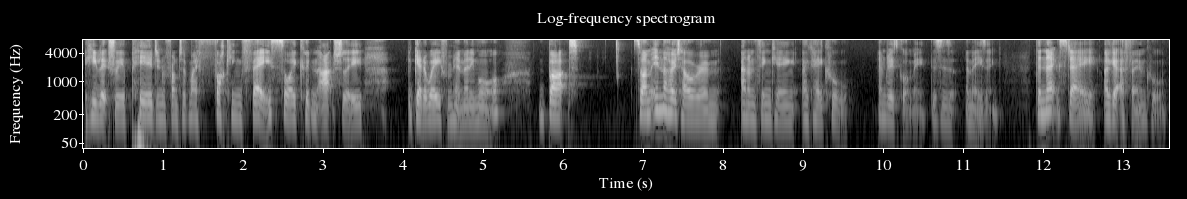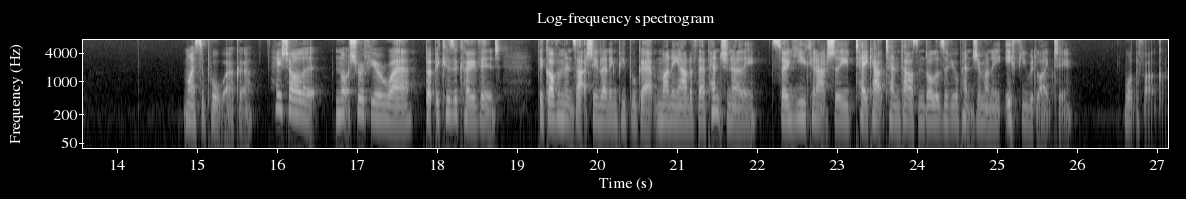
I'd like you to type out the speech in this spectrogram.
he literally appeared in front of my fucking face. So I couldn't actually get away from him anymore. But so I'm in the hotel room and I'm thinking, okay, cool. MJ's got me. This is amazing. The next day, I get a phone call. My support worker. Hey, Charlotte, not sure if you're aware, but because of COVID, the government's actually letting people get money out of their pension early. So you can actually take out $10,000 of your pension money if you would like to. What the fuck?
